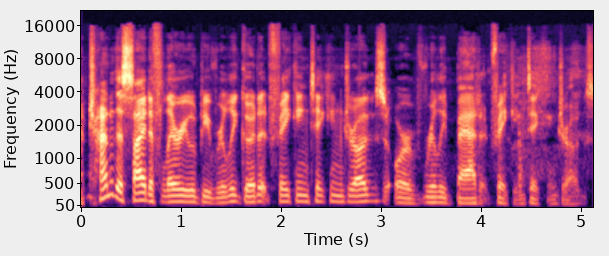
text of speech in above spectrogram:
I'm trying to decide if Larry would be really good at faking taking drugs or really bad at faking taking drugs,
